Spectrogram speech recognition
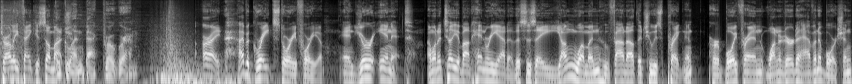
Charlie, thank you so much. The Glenn Beck Program. All right, I have a great story for you, and you're in it. I want to tell you about Henrietta. This is a young woman who found out that she was pregnant. Her boyfriend wanted her to have an abortion.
